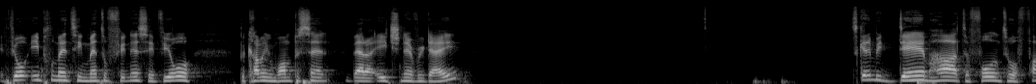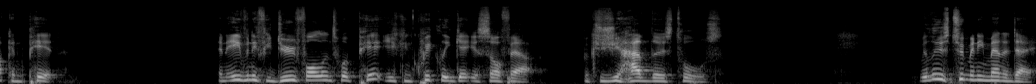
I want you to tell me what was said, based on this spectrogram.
if you're implementing mental fitness, if you're becoming 1% better each and every day, it's going to be damn hard to fall into a fucking pit. And even if you do fall into a pit, you can quickly get yourself out because you have those tools. We lose too many men a day.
